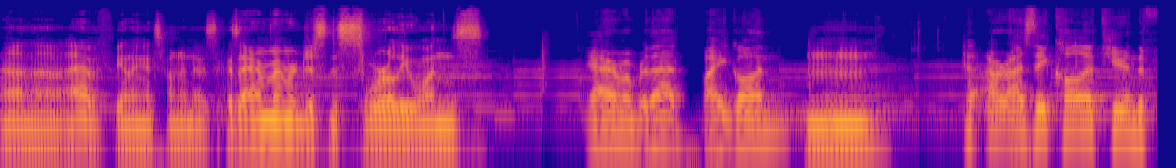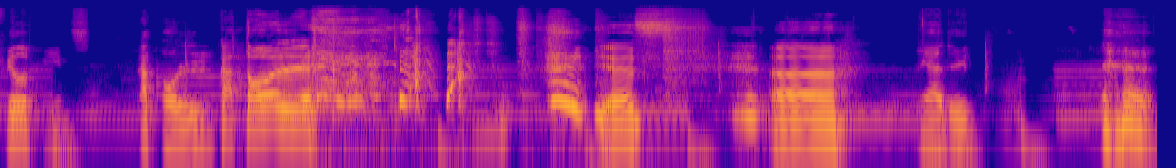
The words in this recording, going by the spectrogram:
I don't know. I have a feeling it's one of those because I remember just the swirly ones. Yeah, I remember that. Baygon, Mm-hmm. or as they call it here in the Philippines, katol. Katol. yes. Uh, Yeah, dude.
